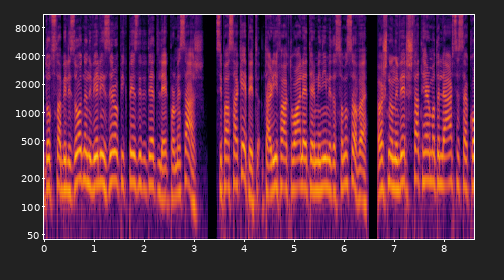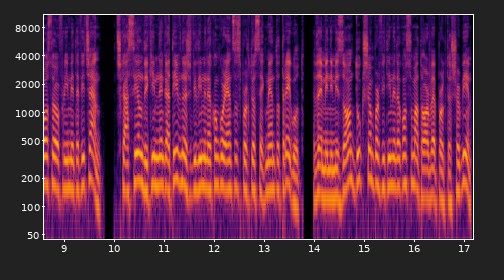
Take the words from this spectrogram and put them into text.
do të stabilizohet në nivelin zero pikë pesëdhjetë e tetë lekë për mesazh. Sipas AKEP-it, tarifa aktuale e terminimit të SMS-ve është në nivel shtatë herë më të lartë sesa kosto e ofrimit eficient, çka sjell ndikim negativ në zhvillimin e konkurrencës për këtë segment të tregut dhe minimizon dukshëm përfitimet e konsumatorëve për këtë shërbim.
